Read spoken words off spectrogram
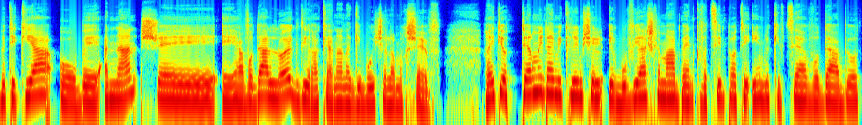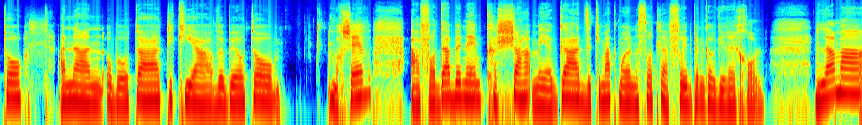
בתיקייה או בענן שהעבודה לא הגדירה כענן הגיבוי של המחשב. ראיתי יותר מדי מקרים של ערבוביה שלמה בין קבצים פרטיים לקבצי עבודה באותו ענן או באותה תיקייה ובאותו מחשב, ההפרדה ביניהם קשה, מייגעת, זה כמעט כמו לנסות להפריד בין גרגירי חול. למה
